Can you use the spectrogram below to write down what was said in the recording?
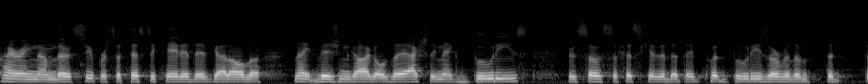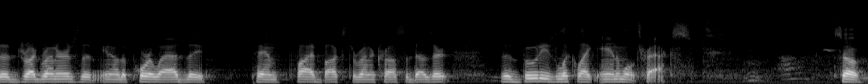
hiring them, they're super sophisticated. They've got all the night vision goggles. They actually make booties. They're so sophisticated that they put booties over the, the, the drug runners, the, you know, the poor lads. They pay them five bucks to run across the desert. The booties look like animal tracks. So,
